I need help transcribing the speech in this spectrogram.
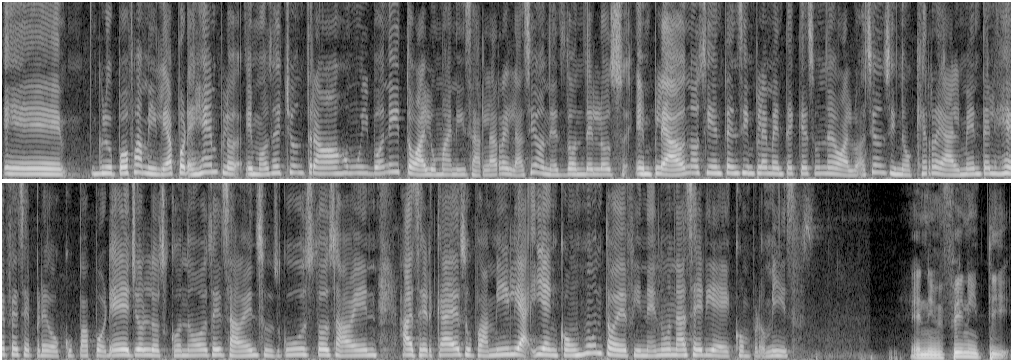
eh, Grupo Familia, por ejemplo, hemos hecho un trabajo muy bonito al humanizar las relaciones, donde los empleados no sienten simplemente que es una evaluación, sino que realmente el jefe se preocupa por ellos, los conoce, saben sus gustos, saben acerca de su familia y en conjunto definen una serie de compromisos. En Infinity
